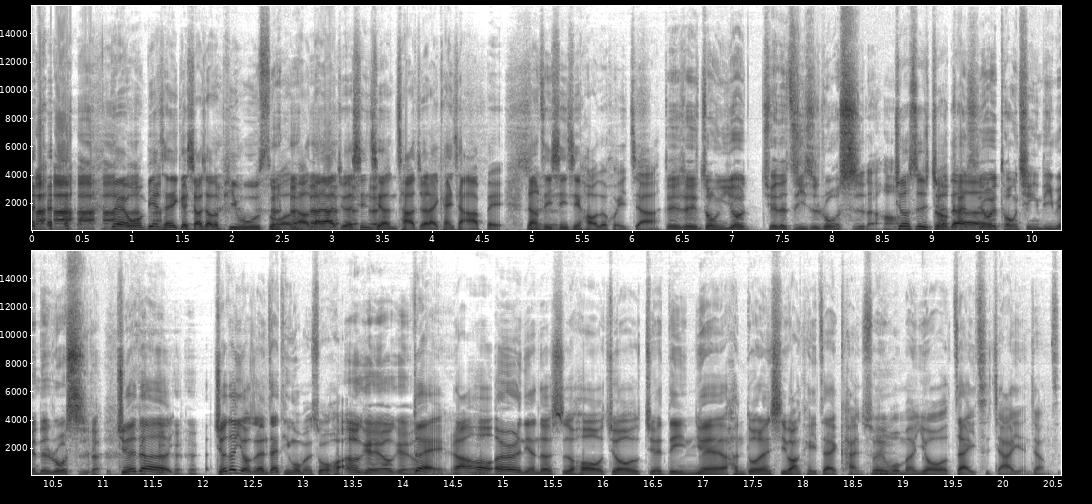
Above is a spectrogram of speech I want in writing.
对，我们变成一个小小的庇护所，然后大家觉得心情很差，就来看一下阿北，让自己心情好的回家。对，所以终于又觉得自己是弱势了哈，就是觉得开始会同情里面的弱势了，觉得 觉得有人在听我们说话。OK OK，对，然后二二年的时候就决定，因为很多人希望可以再看，所以我们又。再一次加演这样子，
